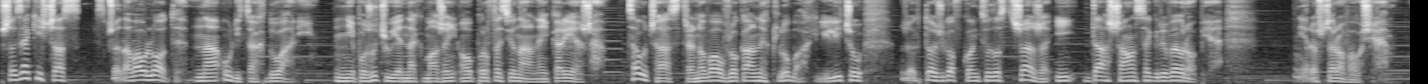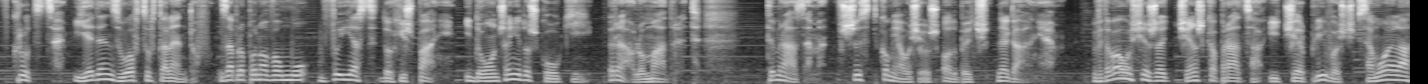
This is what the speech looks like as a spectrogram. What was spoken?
Przez jakiś czas sprzedawał lody na ulicach Duani. Nie porzucił jednak marzeń o profesjonalnej karierze. Cały czas trenował w lokalnych klubach i liczył, że ktoś go w końcu dostrzeże i da szansę gry w Europie. Nie rozczarował się. Wkrótce jeden z łowców talentów zaproponował mu wyjazd do Hiszpanii i dołączenie do szkółki Realu Madryt. Tym razem wszystko miało się już odbyć legalnie. Wydawało się, że ciężka praca i cierpliwość Samuela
